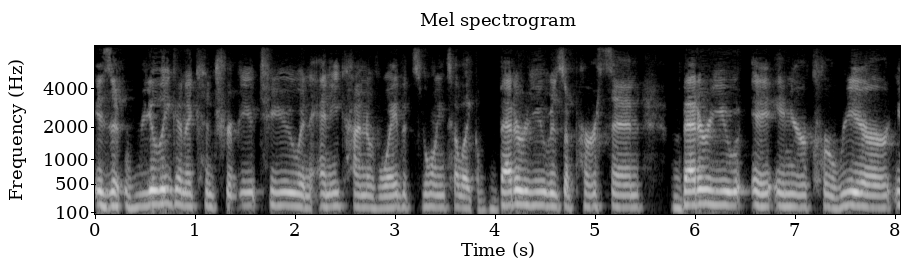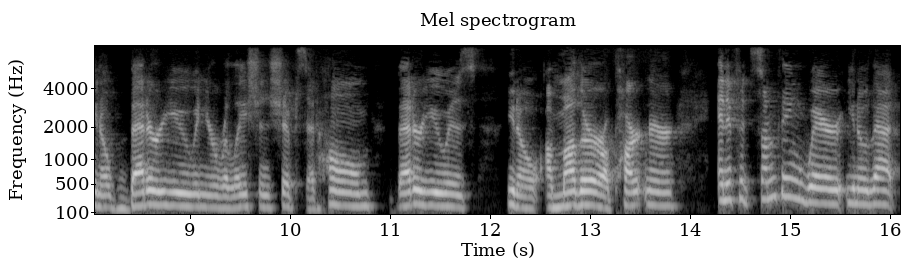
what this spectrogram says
Is it really going to contribute to you in any kind of way that's going to like better you as a person better you in your career you know better you in your relationships at home better you as you know a mother a partner. And if it's something where you know that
